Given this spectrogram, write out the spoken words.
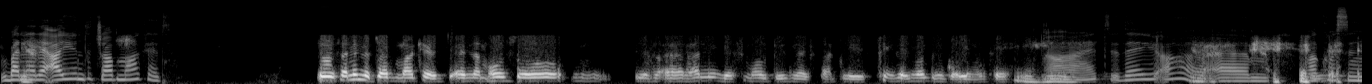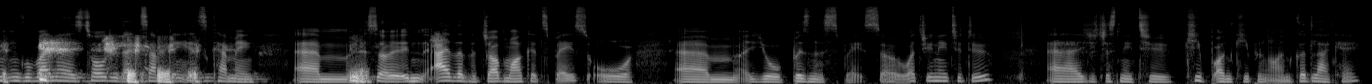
Banele, are you in the job market? So I'm in the job market, and I'm also mm, uh, running a small business, but things have not been going okay. Mhm. All right, there you are. Um, Makhosi Ngubane has told you that something is coming. Um, so in either the job market space or um, your business space. So what you need to do, uh, you just need to keep on keeping on. Good luck, hey?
